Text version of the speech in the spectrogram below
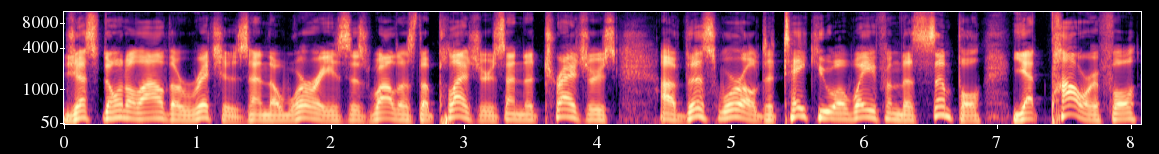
Just don't allow the riches and the worries, as well as the pleasures and the treasures of this world, to take you away from the simple yet powerful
